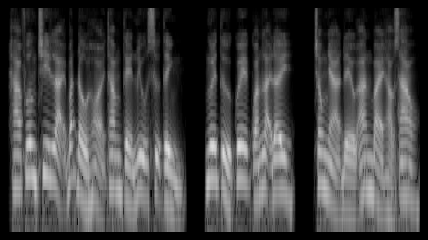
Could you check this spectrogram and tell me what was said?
Hà Phương Chi lại bắt đầu hỏi thăm tề nữ sự tình, ngươi từ quê quán lại đây, trong nhà đều an bài hảo sao.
